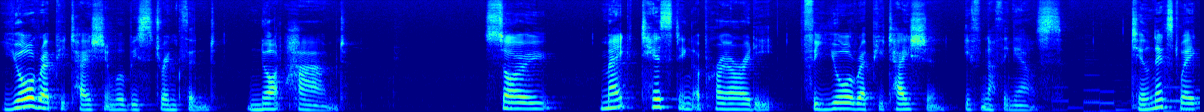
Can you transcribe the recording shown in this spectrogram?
your reputation will be strengthened, not harmed. So make testing a priority for your reputation, if nothing else. Till next week.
